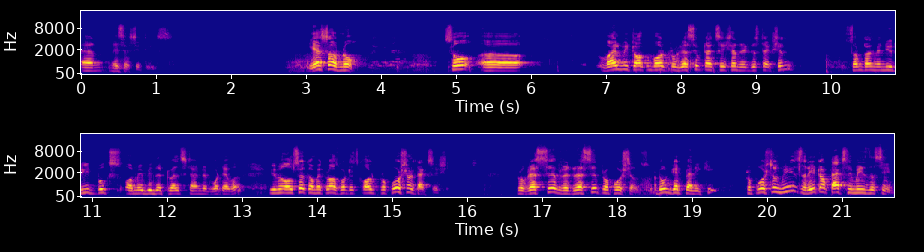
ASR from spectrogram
and necessities. Yes or no? So, uh, while we talk about progressive taxation, regressive taxation, sometimes when you read books or maybe the 12th standard, whatever, you may also come across what is called proportional taxation progressive, regressive, proportional. Don't get panicky. Proportional means rate of tax remains the same.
